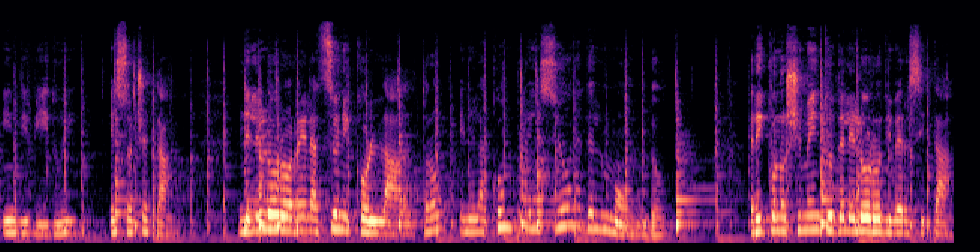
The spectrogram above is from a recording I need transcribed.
individui e società, nelle loro relazioni con l'altro e nella comprensione del mondo, riconoscimento delle loro diversità,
